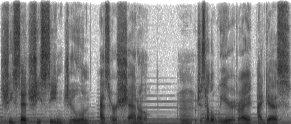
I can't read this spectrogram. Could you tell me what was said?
she said she's seen June as her shadow Mm. which is hella weird, right? I guess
